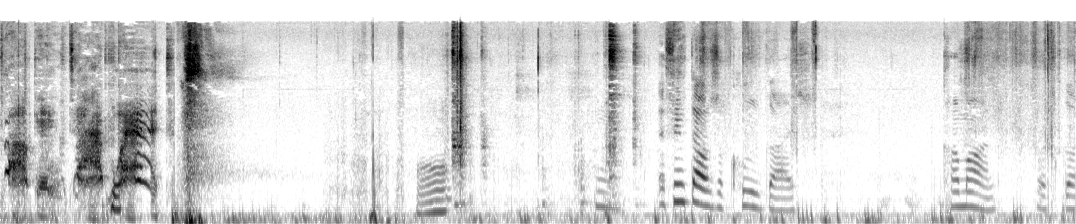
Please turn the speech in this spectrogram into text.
Talking tablet! Huh? I think that was a clue, guys. Come on, let's go.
